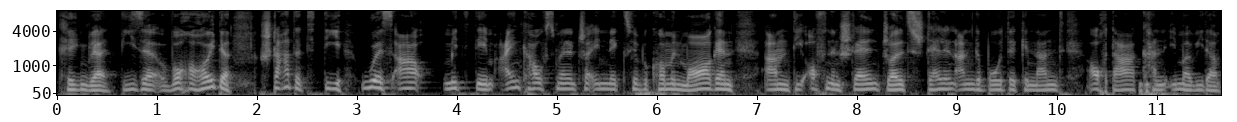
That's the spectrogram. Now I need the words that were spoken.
kriegen wir diese Woche. Heute startet die USA mit dem Einkaufsmanager-Index. Wir bekommen morgen ähm, die offenen Stellen, Jolls Stellenangebote genannt. Auch da kann immer wieder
